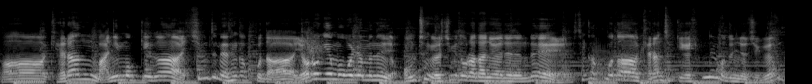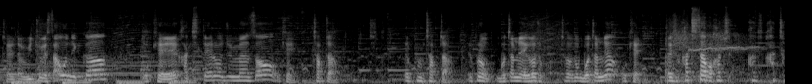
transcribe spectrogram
아 계란 많이 먹기가 힘드네 생각보다. 여러 개 먹으려면 엄청 열심히 돌아다녀야 되는데 생각보다 계란 찾기가 힘들거든요 지금. 자 일단 위쪽에 싸우니까 오케이 같이 때려주면서 오케이 잡자 F럼 잡자. F럼 못 잡냐 이거? 저도 못 잡냐? 오케이. 여기서 같이 잡아. 같이 같이 같이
